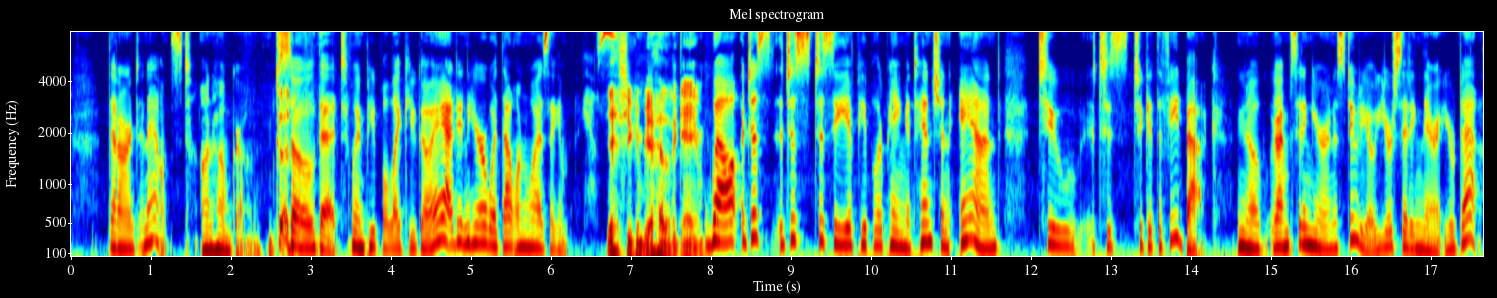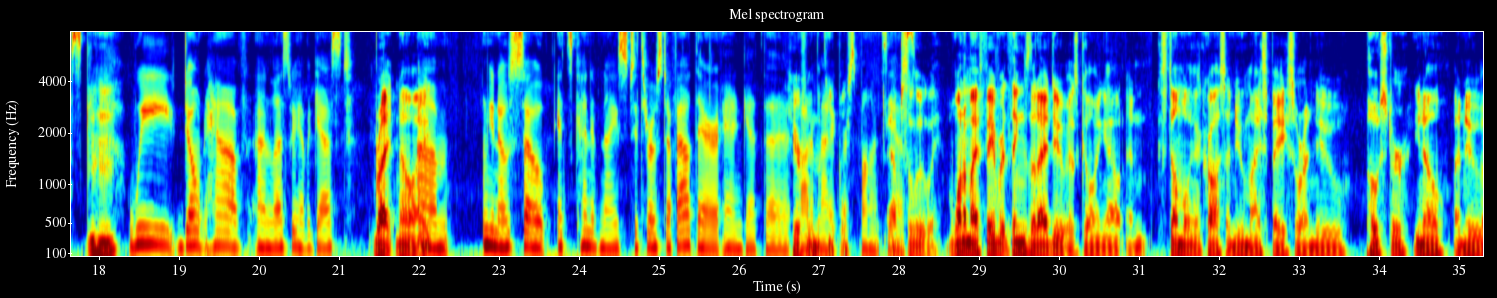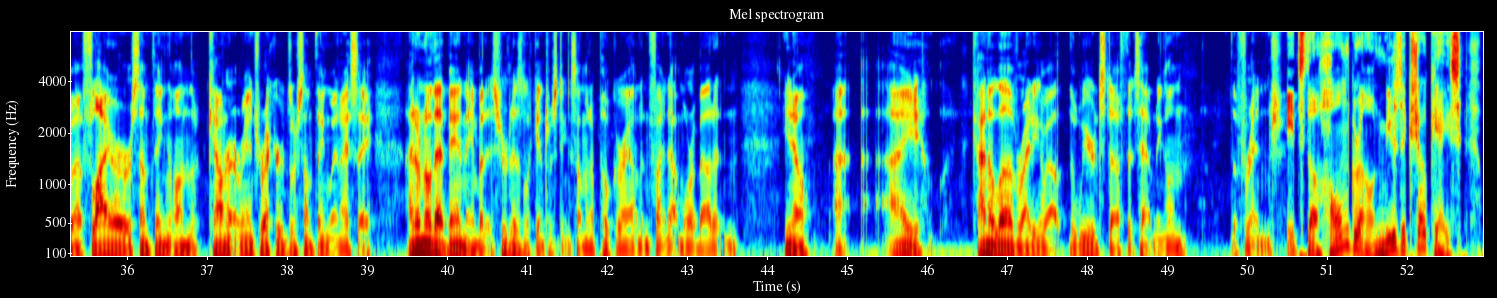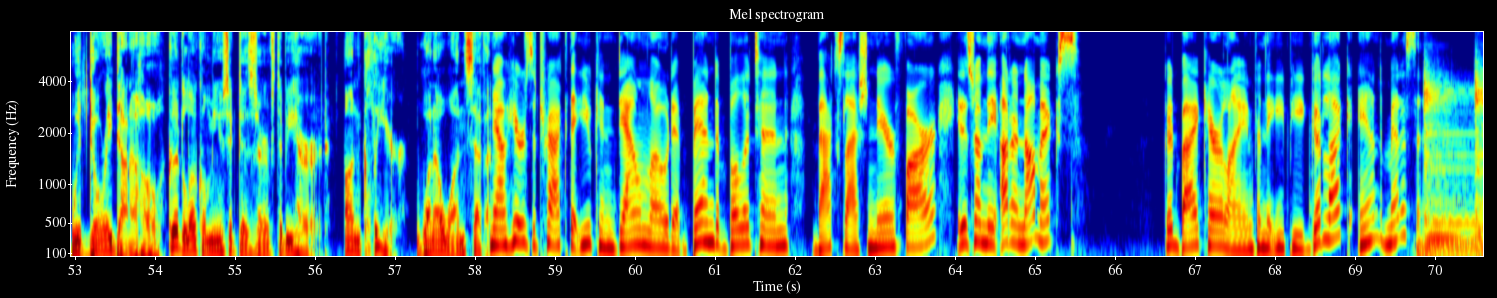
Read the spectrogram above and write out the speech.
that aren't announced on Homegrown, Good. so that when people like you go, "Hey, I didn't hear what that one was," I can yes. Yes, you can be ahead of the game. Well, just just to see if people are paying attention and to to to get the feedback. You know, I'm sitting here in a studio. You're sitting there at your desk. Mm-hmm. We don't have unless we have a guest. Right? No, I Um, you know, so it's kind of nice to throw stuff out there and get the hear from the automatic response. Yes. Absolutely. One of my favorite things that I do is going out and stumbling across a new MySpace or a new poster, you know, a new uh, flyer or something on the counter at Ranch Records or something. When I say, I don't know that band name, but it sure does look interesting, so I'm going to poke around and find out more about it. And you know, I, I kind of love writing about the weird stuff that's happening on the fringe. It's the Homegrown Music Showcase with Dory Donahoe. Good local music deserves to be heard on Clear 1017. Now here's a track that you can download at Bend Bulletin backslash near far. It is from the Autonomics. Goodbye, Caroline, from the EP Good Luck and Medicine.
